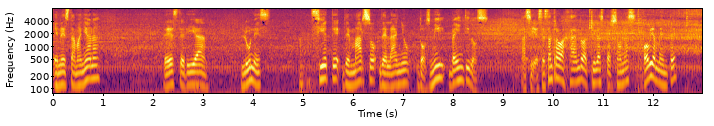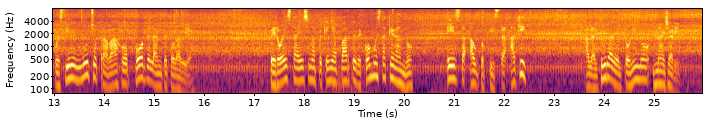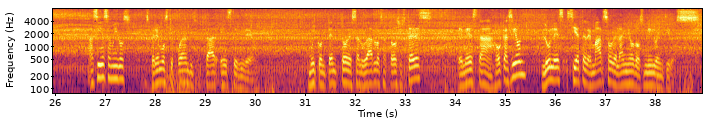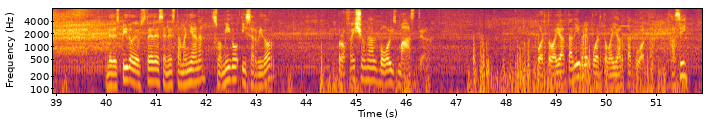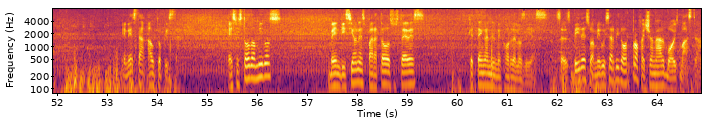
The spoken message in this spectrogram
en esta mañana de este día lunes 7 de marzo del año 2022. Así es, están trabajando aquí las personas, obviamente, pues tienen mucho trabajo por delante todavía. Pero esta es una pequeña parte de cómo está quedando esta autopista aquí, a la altura del Tonino Nayarit. Así es amigos, esperemos que puedan disfrutar este video. Muy contento de saludarlos a todos ustedes en esta ocasión, lunes 7 de marzo del año 2022. Me despido de ustedes en esta mañana, su amigo y servidor, Professional Voice Master. Puerto Vallarta libre, Puerto Vallarta cuota. Así, en esta autopista. Eso es todo amigos. Bendiciones para todos ustedes. Que tengan el mejor de los días. Se despide su amigo y servidor Professional Voice Master.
